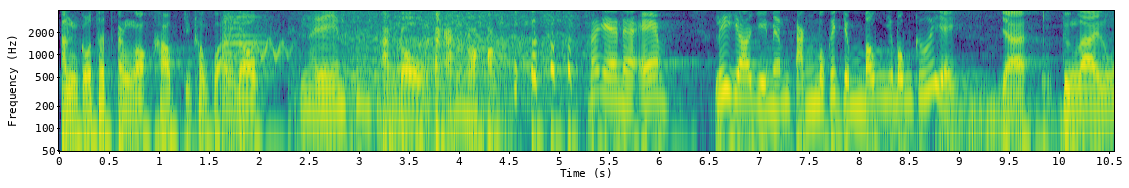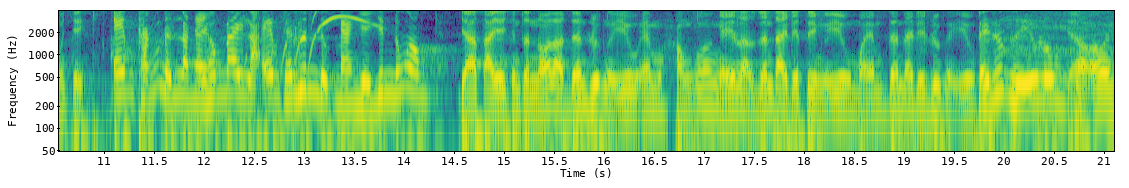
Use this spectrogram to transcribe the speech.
anh có thích ăn ngọt không chứ không có ăn đồ. Rồi đây em sai ăn đồ khác ăn ngọt. Nói nghe nè em lý do gì mà em tặng một cái chùm bông như bông cưới vậy? Dạ, tương lai luôn á chị. Em khẳng định là ngày hôm nay là em sẽ rinh được nàng về dinh đúng không? Dạ, tại vì chương trình nói là đến rước người yêu Em không có nghĩ là đến đây để tìm người yêu Mà em đến đây để rước người yêu. Để rước người yêu luôn. Dạ. trời ơi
